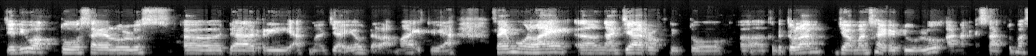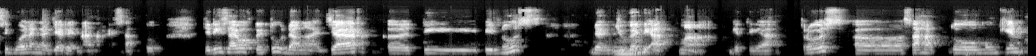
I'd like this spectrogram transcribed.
Jadi waktu saya lulus uh, dari Atma Jaya udah lama itu ya, saya mulai uh, ngajar waktu itu. Uh, kebetulan zaman saya dulu anak S1 masih boleh ngajarin anak S1. Jadi saya waktu itu udah ngajar uh, di BINUS dan juga mm -hmm. di Atma gitu ya. Terus uh, satu mungkin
